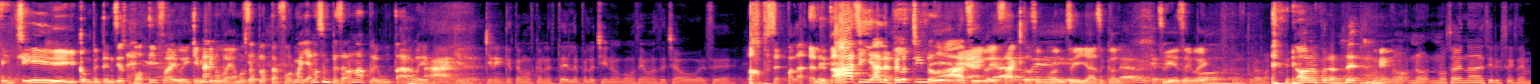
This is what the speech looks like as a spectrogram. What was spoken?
pinche competencia Spotify, güey. Quieren que nos vayamos a esa plataforma. Ya nos empezaron a preguntar, güey. Ah, ¿quieren, quieren que estemos con este, el de pelo chino. ¿Cómo se llama ese chavo? Ese... No, pues, sepa la- el de- ah, sí, ya, el de pelo chino. Sí, ah, sí, güey, claro, exacto. Simón. Sí, ya sé cuál. Claro, el que Sí, ese güey. con No, no, pero neta, güey, no, no, no sabes nada de Sirius XM.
